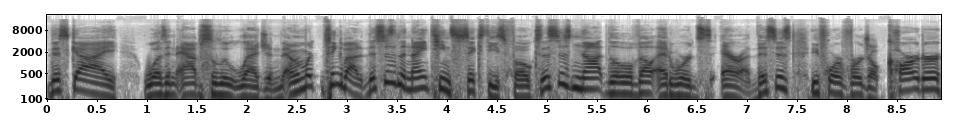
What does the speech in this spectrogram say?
this guy was an absolute legend. I mean, think about it. This is the 1960s, folks. This is not the LaVell Edwards era. This is before Virgil Carter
